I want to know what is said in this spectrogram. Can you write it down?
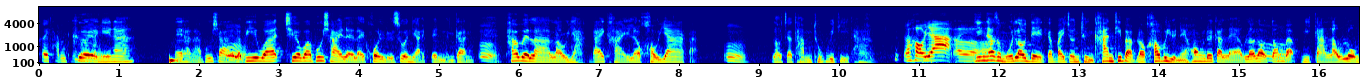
เคยทำถึงคือเบร์ไหอย่างนี้นะ ในฐานะผู้ชายอืมแล้วพี่ว่าเชื่อว่าผู้ชายหลาย ๆ คนหรือส่วนใหญ่เป็นเหมือนกันอืมถ้าเวลาเราอยากได้ใครแล้วเขายากอะอืมเราจะทำทุกวิถีทางแล้วเขายากเออยิ่งถ้าสมมุติเราเดทกันไปจนถึงขั้นที่แบบเราเข้าไปอยู่ในห้องด้วยกันแล้ว แล้วเราอืมต้องแบบมีการเล้าลม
